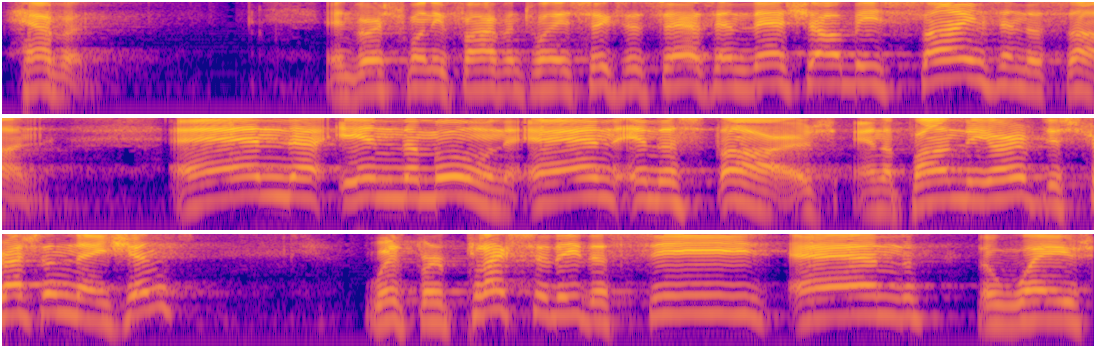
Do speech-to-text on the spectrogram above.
heaven. In verse 25 and 26 it says, And there shall be signs in the sun, and in the moon, and in the stars, and upon the earth distress of nations, with perplexity the seas and the waves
